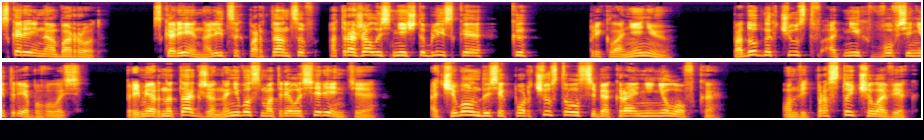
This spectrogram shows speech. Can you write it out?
Скорее наоборот. Скорее на лицах портанцев отражалось нечто близкое к преклонению. Подобных чувств от них вовсе не требовалось. Примерно так же на него смотрела Сирентия, отчего он до сих пор чувствовал себя крайне неловко. Он ведь простой человек,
